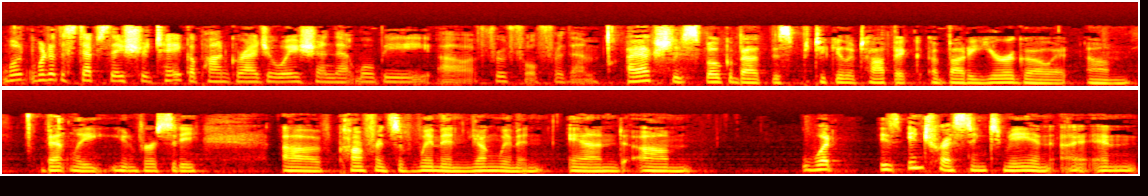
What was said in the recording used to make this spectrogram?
what what are the steps they should take upon graduation that will be uh, fruitful for them? I actually spoke about this particular topic about a year ago at um, Bentley University, uh, conference of women, young women, and um, what is interesting to me and and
